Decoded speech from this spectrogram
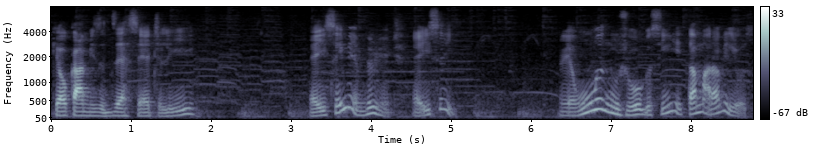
que é o camisa 17 ali, é isso aí mesmo, viu, gente? É isso aí. É uma no jogo assim e tá maravilhoso.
